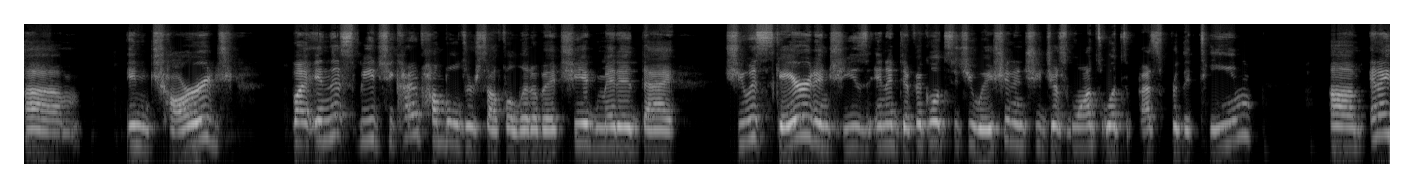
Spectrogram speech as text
um in charge. But in this speech, she kind of humbled herself a little bit. She admitted that she was scared and she's in a difficult situation and she just wants what's best for the team. Um, and I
